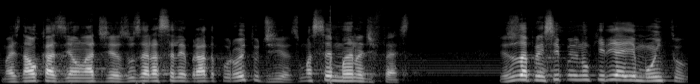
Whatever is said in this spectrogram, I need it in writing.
mas na ocasião lá de Jesus era celebrada por oito dias, uma semana de festa. Jesus, a princípio, ele não queria ir muito,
